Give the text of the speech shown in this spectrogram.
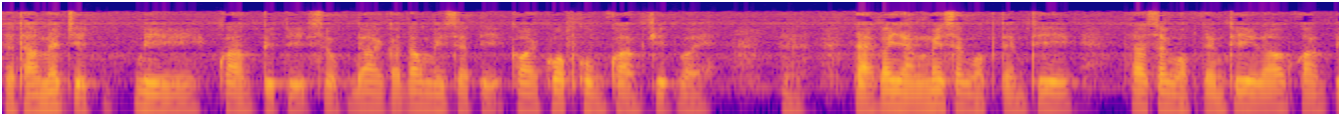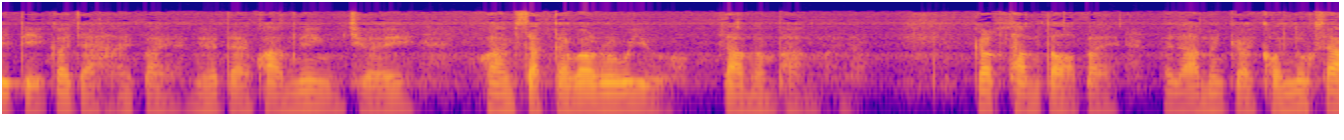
จะทำให้จิตมีความปิติสุขได้ก็ต้องมีสติคอยควบคุมความคิดไว้แต่ก็ยังไม่สงบเต็มที่ ถ้าสงบเต็มที่แล้วความปิติก็จะหายไป เหลือแต่ความนิ่งเฉยความสักแต่ว่ารู้อยู่ตามลำพัง ก็ทำต่อไป เวลามันเกิดคนลุกซ่า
